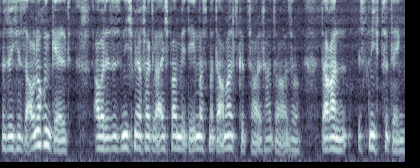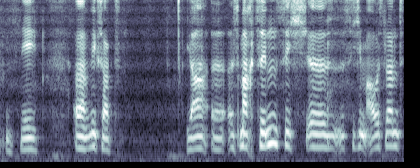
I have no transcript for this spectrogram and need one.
Natürlich ist es auch noch ein Geld, aber das ist nicht mehr vergleichbar mit dem, was man damals gezahlt hatte. Also daran ist nicht zu denken. Nee, äh, wie gesagt, ja, äh, es macht Sinn, sich, äh, sich im Ausland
